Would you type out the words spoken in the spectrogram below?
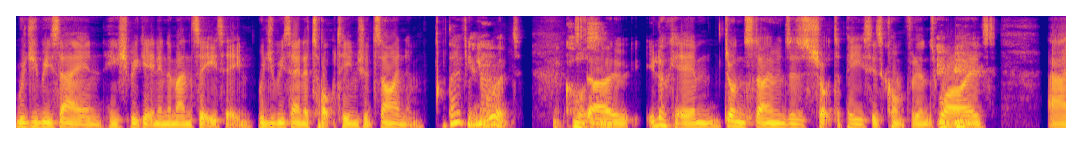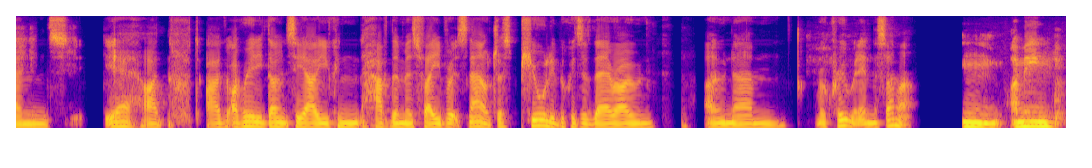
would you be saying he should be getting in the Man City team? Would you be saying a top team should sign him? I don't think you would. Of course. So you look at him, John Stones has shot to pieces confidence wise. and yeah, I, I I really don't see how you can have them as favourites now, just purely because of their own own um, recruitment in the summer. Mm, I mean,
